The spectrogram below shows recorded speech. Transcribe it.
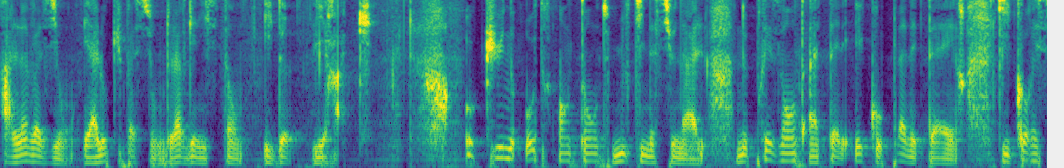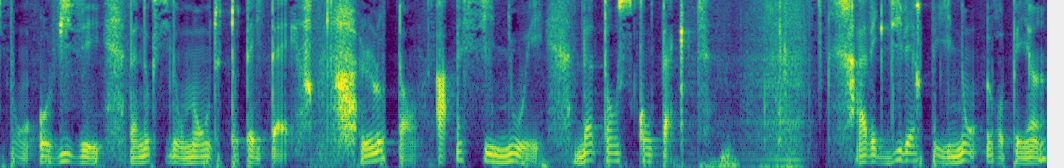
à l'invasion et à l'occupation de l'Afghanistan et de l'Irak. Aucune autre entente multinationale ne présente un tel écho planétaire qui correspond aux visées d'un Occident monde totalitaire. L'OTAN a ainsi noué d'intenses contacts avec divers pays non européens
